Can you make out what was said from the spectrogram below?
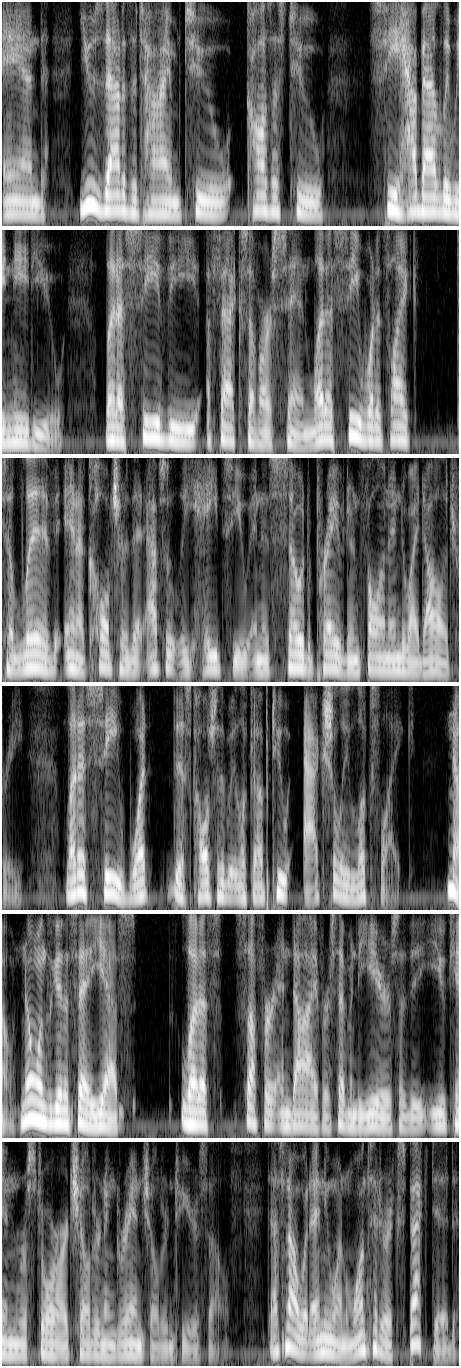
and use that as a time to cause us to see how badly we need you. Let us see the effects of our sin. Let us see what it's like to live in a culture that absolutely hates you and is so depraved and fallen into idolatry. Let us see what this culture that we look up to actually looks like. No, no one's going to say, yes, let us suffer and die for 70 years so that you can restore our children and grandchildren to yourself. That's not what anyone wanted or expected,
